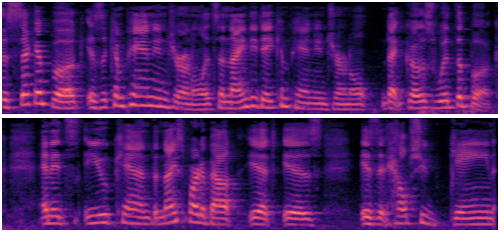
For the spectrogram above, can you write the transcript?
The second book is a companion journal. It's a 90 day companion journal that goes with the book. And it's, you can, the nice part about it is, is it helps you gain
